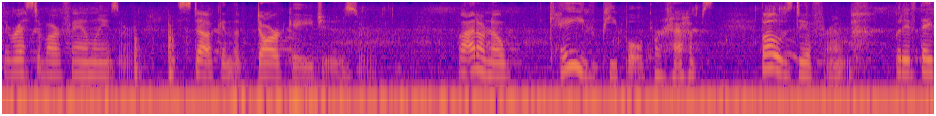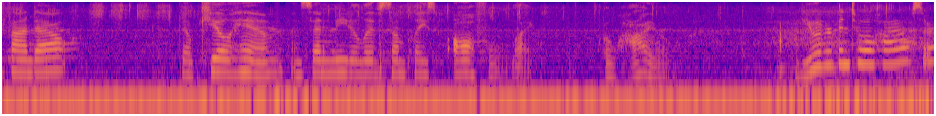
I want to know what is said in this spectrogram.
The rest of our families are stuck in the dark ages, or. Well, I don't know, cave people, perhaps. Beau's different. But if they find out, they'll kill him and send me to live someplace awful like Ohio. Have you ever been to Ohio, sir?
